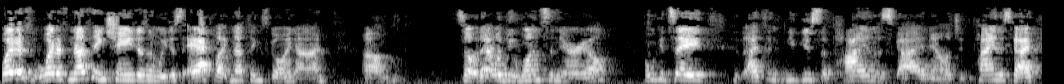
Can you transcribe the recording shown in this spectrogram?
What if what if nothing changes and we just act like nothing's going on? Um, so that would be one scenario. Or we could say, I think you use the pie in the sky analogy. The pie in the sky.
